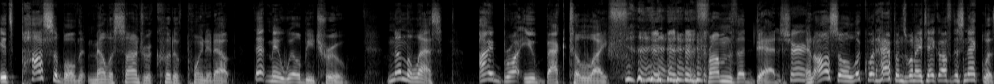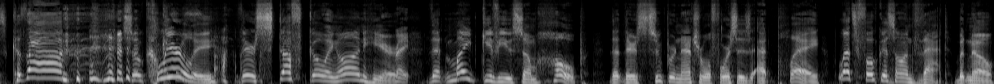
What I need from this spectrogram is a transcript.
It's possible that Melisandre could have pointed out that may well be true. Nonetheless. I brought you back to life from the dead. Sure. And also, look what happens when I take off this necklace. Kazaa! so clearly, there's stuff going on here Right. that might give you some hope that there's supernatural forces at play. Let's focus on that. But no,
